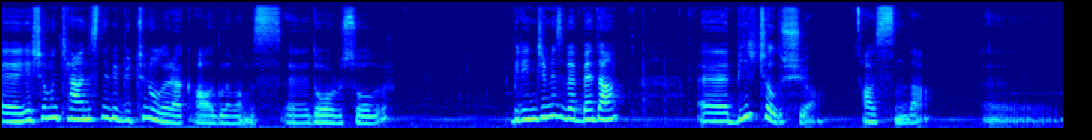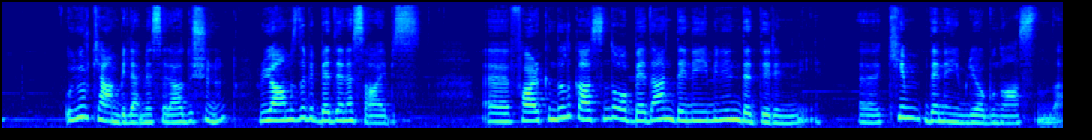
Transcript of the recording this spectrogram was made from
Ee, yaşamın kendisini bir bütün olarak algılamamız e, doğrusu olur. Bilincimiz ve beden e, bir çalışıyor aslında. E, uyurken bile mesela düşünün Rüyamızda bir bedene sahibiz. E, farkındalık aslında o beden deneyiminin de derinliği. E, kim deneyimliyor bunu aslında?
